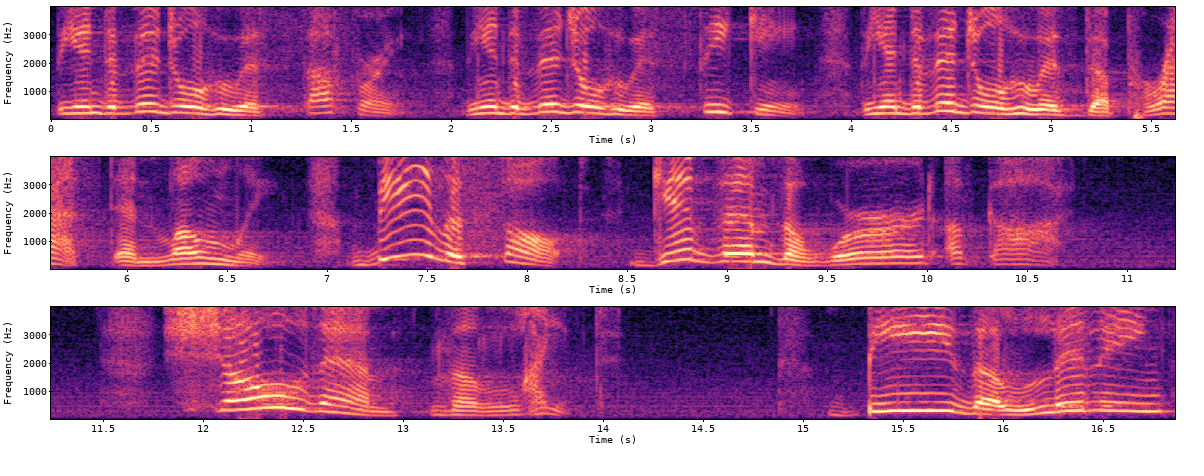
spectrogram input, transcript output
the individual who is suffering, the individual who is seeking, the individual who is depressed and lonely. Be the salt. Give them the word of God. Show them the light. Be the living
